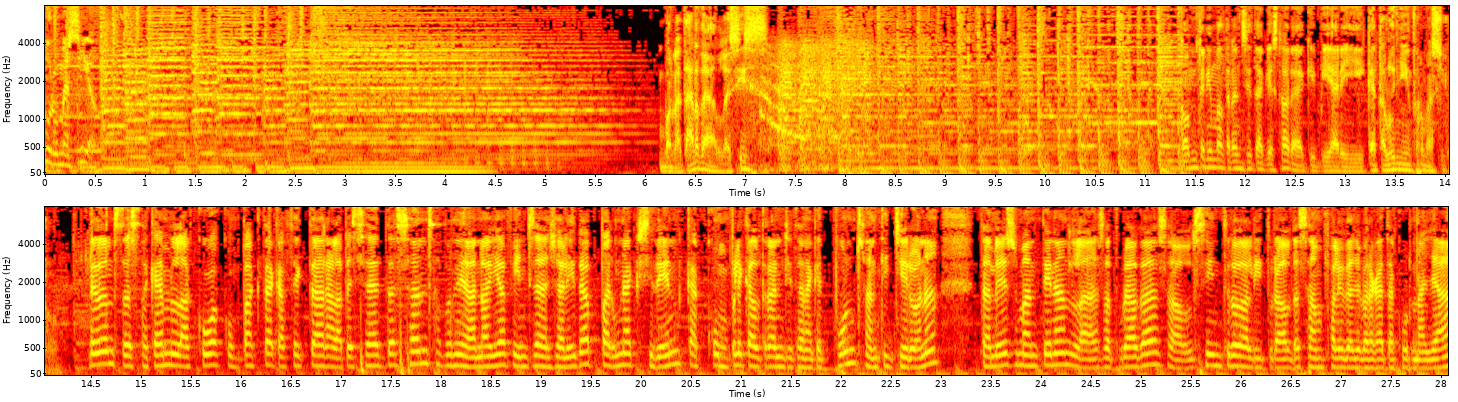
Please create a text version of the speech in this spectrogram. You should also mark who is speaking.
Speaker 1: Informació.
Speaker 2: Bona tarda, a les 6. Com tenim el trànsit a aquesta hora, equip viari Catalunya Informació?
Speaker 3: Bé, doncs destaquem la cua compacta que afecta ara la P7 de Sant Sadurní de Noia fins a Gelida per un accident que complica el trànsit en aquest punt, sentit Girona. També es mantenen les aturades al cintre del litoral de Sant Feliu de Llobregat a Cornellà,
